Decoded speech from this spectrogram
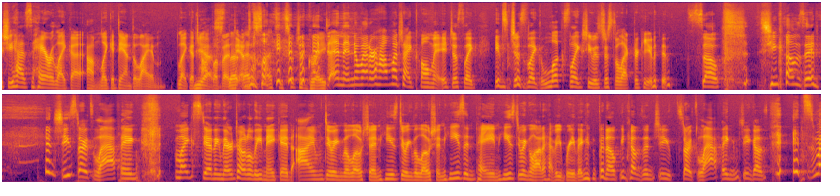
She has hair like a um like a dandelion, like a top Yes, of a that- dandelion. that's- that's such a great- and, and no matter how much I comb it, it just like it's just like looks like she was just electrocuted. So she comes in and she starts laughing. Mike's standing there totally naked. I'm doing the lotion. He's doing the lotion. He's in pain. He's doing a lot of heavy breathing. And Penelope comes in. She starts laughing. And she goes, It smells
